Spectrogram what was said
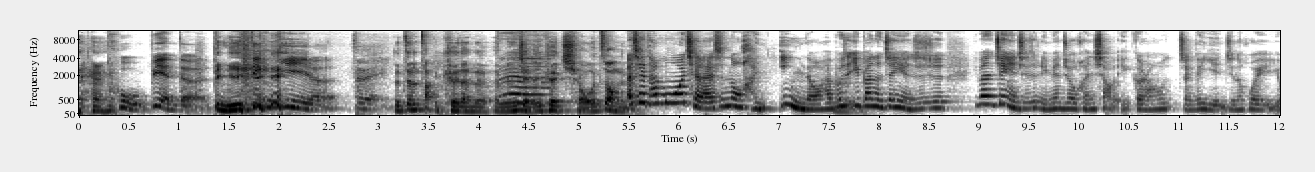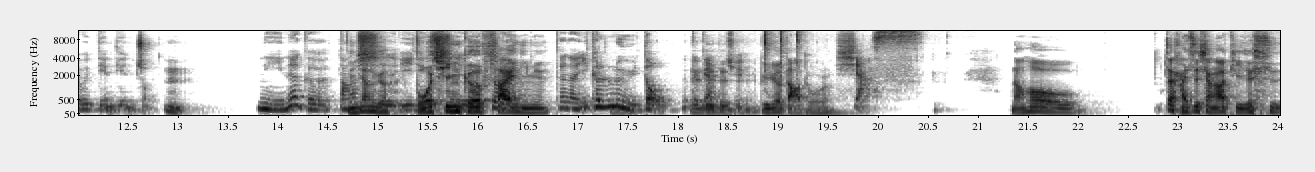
对，普遍的 定义。定义了，对，就真的长一颗在那，很明显的一颗球状，而且它摸起来是那种很硬的哦，还不是一般的针眼，就是一般的针眼其实里面只有很小的一个，然后整个眼睛都会有一点点肿。嗯，你那个当时已经薄青哥腮里面，真的，一颗绿豆的感觉，比这大多了，吓死。然后这还是想要提，就是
